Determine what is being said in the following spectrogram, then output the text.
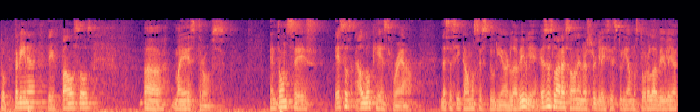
doctrina, de falsos uh, maestros. Entonces, eso es algo que es real necesitamos estudiar la Biblia. Esa es la razón en nuestra iglesia estudiamos toda la Biblia.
